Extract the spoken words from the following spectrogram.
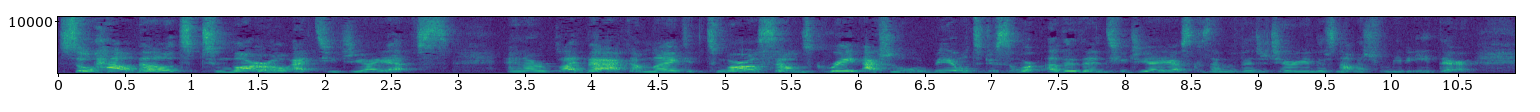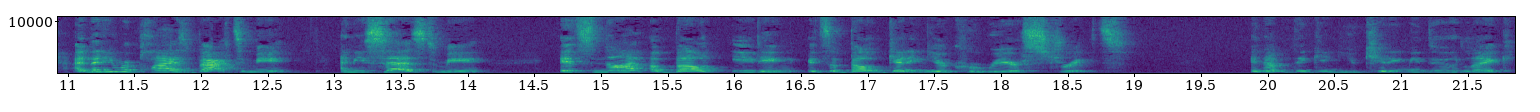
So how about tomorrow at TGIF's? And I replied back, I'm like, Tomorrow sounds great. Actually, we'll be able to do somewhere other than TGIF's because I'm a vegetarian. There's not much for me to eat there. And then he replies back to me and he says to me, It's not about eating, it's about getting your career straight. And I'm thinking, you kidding me, dude? Like,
